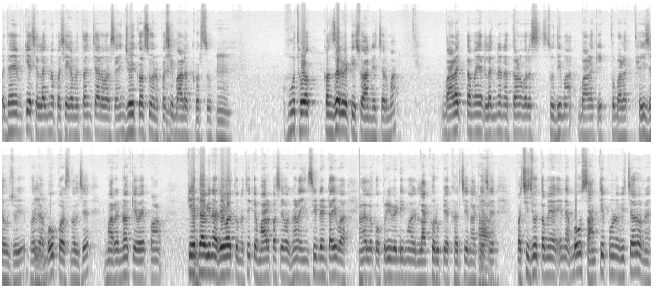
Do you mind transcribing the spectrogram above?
બધા એમ કહે છે લગ્ન પછી અમે ત્રણ ચાર વર્ષ એન્જોય કરશું અને પછી બાળક કરશું. હું થોડોક કન્ઝર્વેટિવ છું આ નેચરમાં બાળક તમે લગ્નના ત્રણ વર્ષ સુધીમાં બાળક એક તો બાળક થઈ જવું જોઈએ ભલે આ બહુ પર્સનલ છે મારે ન કહેવાય પણ કહેતા વિના રહેવાતું નથી કે મારા પાસે એવા ઘણા ઇન્સિડન્ટ આવ્યા. ઘણા લોકો પ્રી વેડિંગમાં લાખો રૂપિયા ખર્ચી નાખે છે. પછી જો તમે એને બહુ શાંતિપૂર્ણ વિચારો ને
